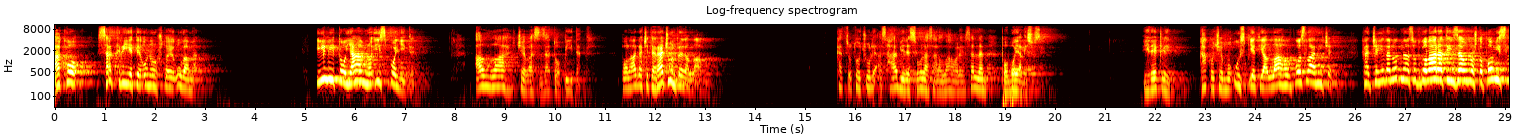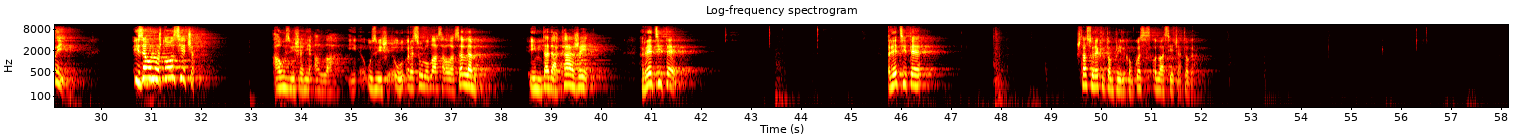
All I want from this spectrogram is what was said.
ako sakrijete ono što je u vama ili to javno ispoljite, Allah će vas za to pitati. Polagat ćete račun pred Allahom. Kad su to čuli ashabi Resula sallallahu alaihi sallam, pobojali su se. I rekli, kako ćemo uspjeti Allahov poslaniće, kad će jedan od nas odgovarati za ono što pomisli. Kako? i za ono što osjeća. A uzvišen je Allah, uzviš, Resulullah s.a.v. im tada kaže, recite, recite, šta su rekli tom prilikom, ko se od vas sjeća toga?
